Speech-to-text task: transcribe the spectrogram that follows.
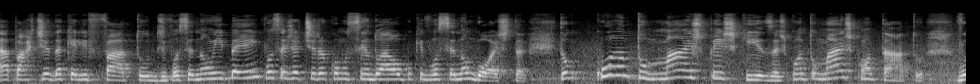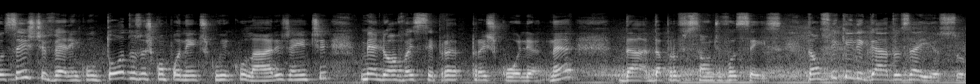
a partir daquele fato de você não ir bem, você já tira como sendo algo que você não gosta. Então, quanto mais pesquisas, quanto mais contato vocês tiverem com todos os componentes curriculares, gente, melhor vai ser para a escolha né, da, da profissão de vocês. Então, fiquem ligados a isso.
